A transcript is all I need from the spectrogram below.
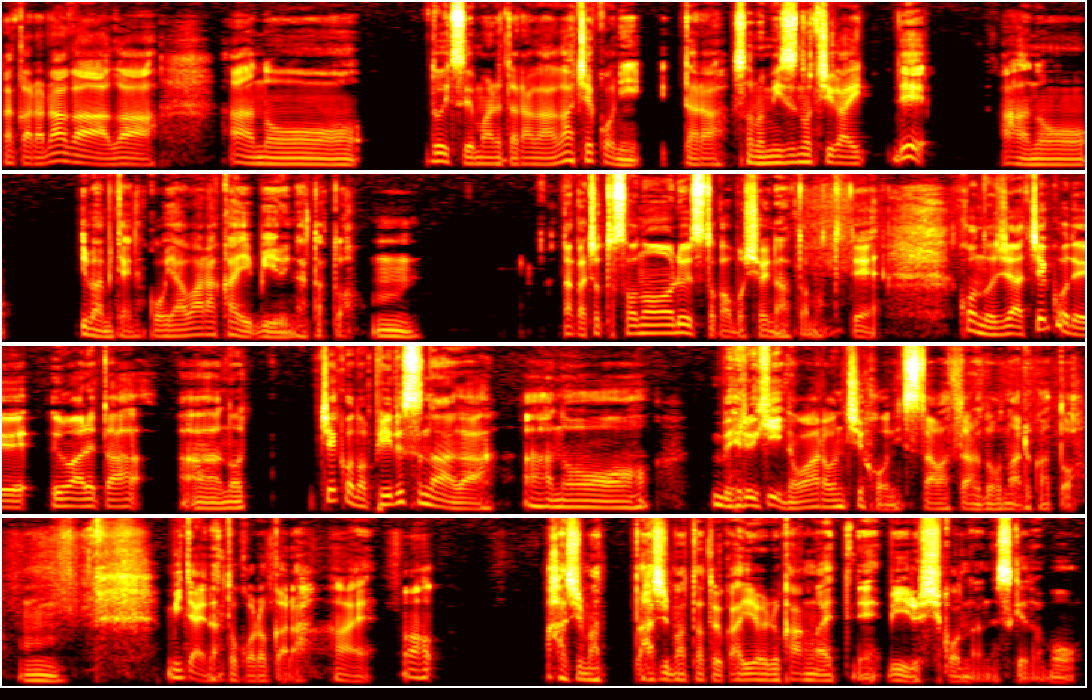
だからラガーが、あのードイツで生まれたラガーがチェコに行ったら、その水の違いで、あのー今みたいなこう柔らかいビールになったと。うん。なんかちょっとそのルーツとか面白いなと思ってて、今度じゃあチェコで生まれた、あの、チェコのピルスナーが、あのーベルギーのワロン地方に伝わったらどうなるかと。うん。みたいなところから、はい。まあ、始まった、始まったというか、いろいろ考えてね、ビール仕込んだんですけども。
